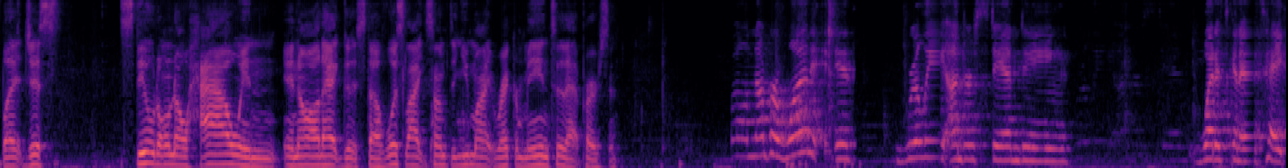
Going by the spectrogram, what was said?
but just still don't know how and and all that good stuff. What's like something you might recommend to that person? Well, number one is really understanding what it's going to take.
